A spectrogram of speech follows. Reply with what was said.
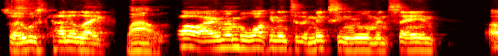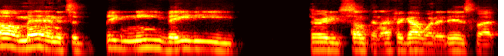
So it was kind of like Wow. Oh, I remember walking into the mixing room and saying, "Oh man, it's a big Neve 80 30 something. I forgot what it is, but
